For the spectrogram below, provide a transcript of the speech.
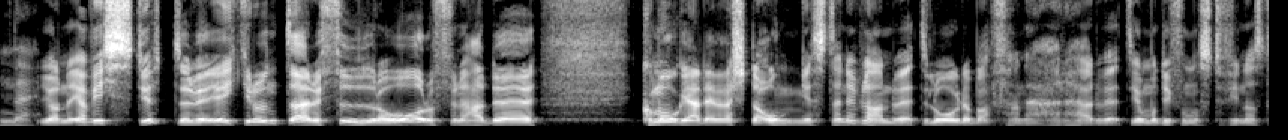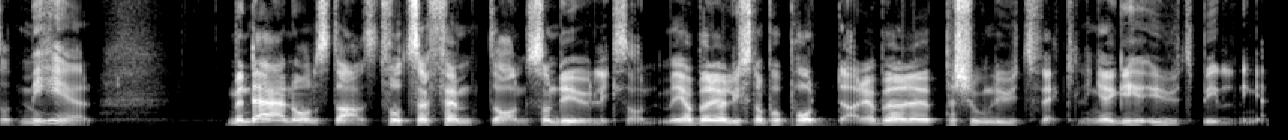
Nej. Jag, jag visste ju inte. Jag gick runt där i fyra år för jag hade Kommer ihåg jag hade värsta ångesten ibland du vet. Jag låg där bara, fan är det här du vet. Jag, det måste finnas något mer. Men där någonstans, 2015, som du liksom. Jag började lyssna på poddar, jag började personlig utveckling, jag gick utbildningar.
